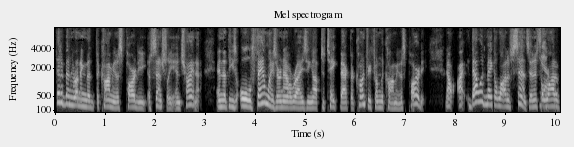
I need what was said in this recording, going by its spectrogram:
that have been running the, the Communist Party essentially in China, and that these old families are now rising up to take back their country from the Communist Party. Now, I, that would make a lot of sense, and it's yeah. a lot of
